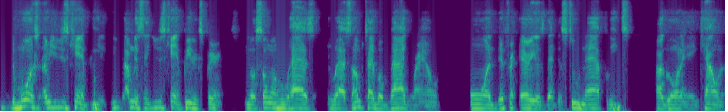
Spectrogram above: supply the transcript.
the more I mean, you just can't beat it. I'm just saying you just can't beat experience. You know, someone who has who has some type of background on different areas that the student athletes are going to encounter.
